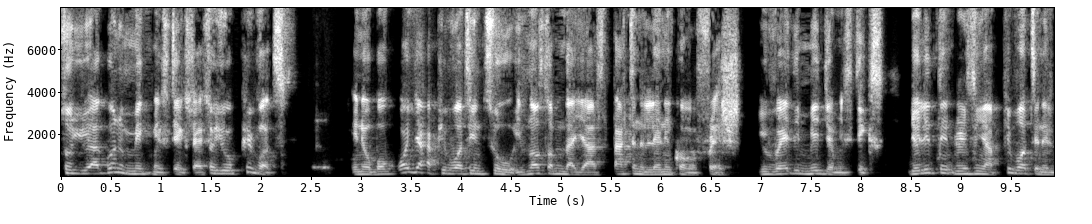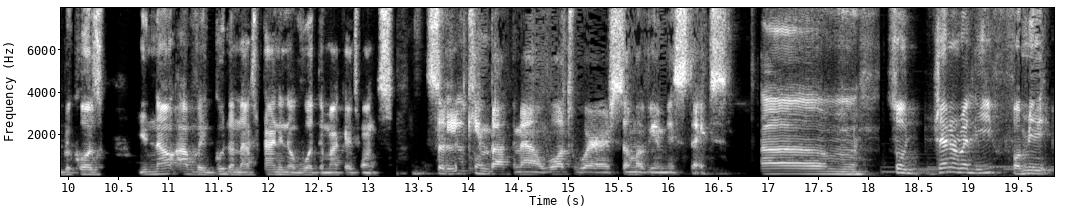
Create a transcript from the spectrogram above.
So you are going to make mistakes, right? So you pivot, you know, but what you're pivoting to is not something that you're starting the learning curve fresh. You've already made your mistakes. The only thing reason you're pivoting is because you now have a good understanding of what the market wants. So looking back now, what were some of your mistakes? Um, so generally, for me,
